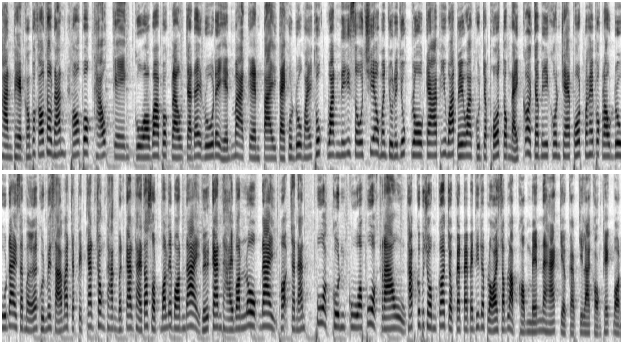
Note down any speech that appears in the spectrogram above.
ผ่านเพจของพวกเขาเท่านั้น เพราะพวกเขาเกรงกลัวว่าพวกเราจะได้รู้ได้เห็นมากเกินไป แต่คุณรู้ไหมทุกวันนี้โซเชียลมันอยู่ในยุคโลกาภิวัตน์ไม่ว่าคุณจะโพสต์ตรงไหนก็จะมีคนแชร์โพสต์มาให้พวกเราดูได้เสมอ คุณไม่สามารถจะปิดกั้นช่องทางเหมือนการถ่ายทอดสดวอลเลย์บอลได้ หรือการถ่ายบอลโลกได้ เพราะฉะนั้นพวกคุณกลัวพวกเรา ครับคุณผู้ชมก็จบกันไปเป็นที่เรียบร้อยสำหรับคอมเมนต์นะฮะเกี่ยวกับกีฬาของเทคบอล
